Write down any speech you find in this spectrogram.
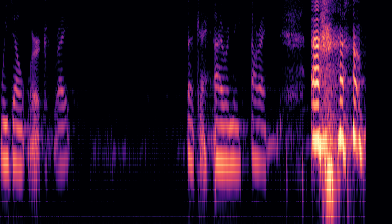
we don't work, right? Okay, irony. All right. Um,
